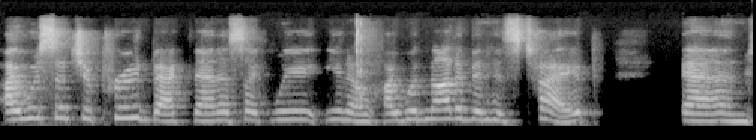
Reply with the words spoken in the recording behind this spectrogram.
I was such a prude back then. It's like we, you know, I would not have been his type. And,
